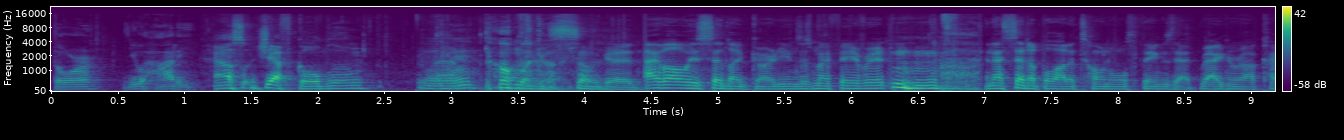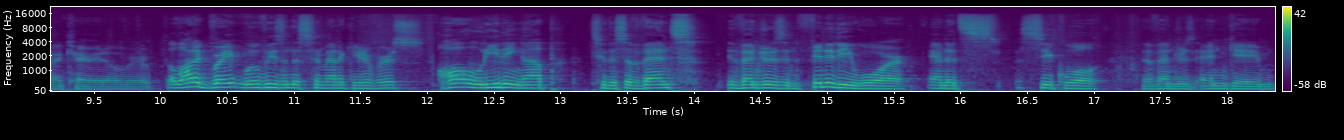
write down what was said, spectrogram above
Thor, you a hottie. Also Jeff Goldblum. Mm-hmm. Oh my god. So good. I've always said like Guardians is my favorite, and that set up a lot of tonal things that Ragnarok kind of carried over. A lot of great movies in the cinematic universe, all leading up to this event, Avengers: Infinity War, and its sequel, Avengers Endgame.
